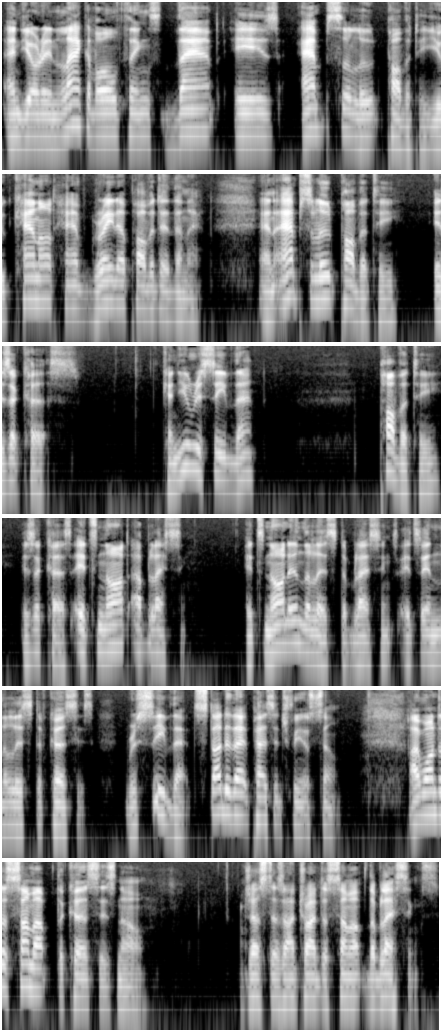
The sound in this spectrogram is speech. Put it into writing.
and you're in lack of all things, that is absolute poverty. You cannot have greater poverty than that. And absolute poverty is a curse. Can you receive that? Poverty is a curse. It's not a blessing. It's not in the list of blessings, it's in the list of curses. Receive that. Study that passage for yourself. I want to sum up the curses now, just as I tried to sum up the blessings.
